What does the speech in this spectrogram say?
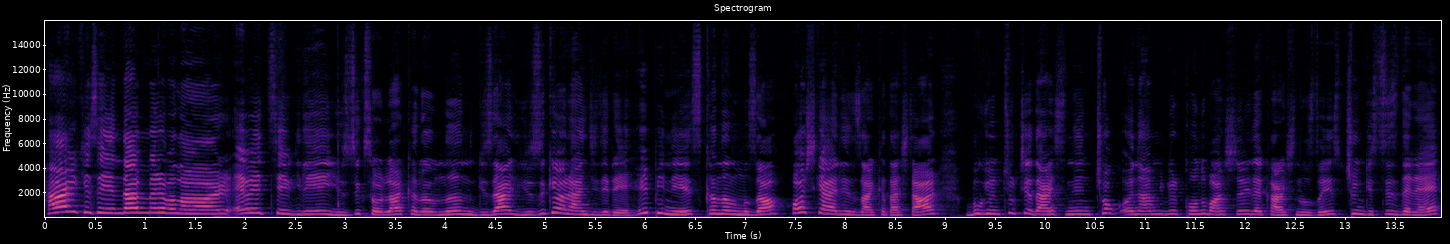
Herkese yeniden merhabalar. Evet sevgili Yüzlük Sorular kanalının güzel yüzlük öğrencileri hepiniz kanalımıza hoş geldiniz arkadaşlar. Bugün Türkçe dersinin çok önemli bir konu başlığıyla karşınızdayız. Çünkü sizlere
